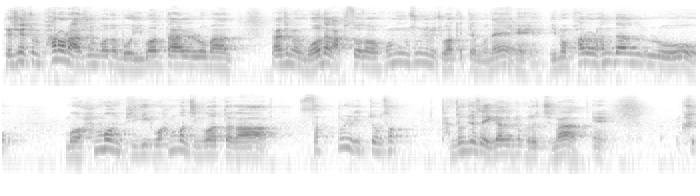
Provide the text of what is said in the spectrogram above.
대신에 좀 8월 아쉬운 거는 뭐 이번 달로만 따지면 워낙 앞서서 홈 승률이 좋았기 때문에 예. 이번 8월 한 달로 뭐 한 번 비기고 한 번 진 것 같다가 섣불리 좀 성- 단정지어서 얘기하기 좀 그렇지만 예. 그,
